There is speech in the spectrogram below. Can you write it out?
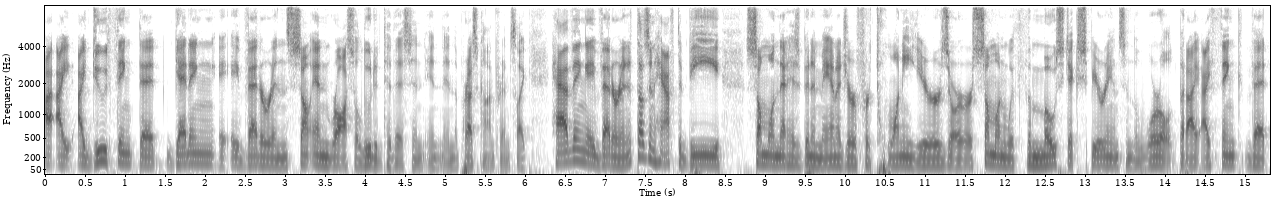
I, I do think that getting a, veteran, so, and Ross alluded to this in, in, in the press conference, like having a veteran, it doesn't have to be someone that has been a manager for 20 years or, someone with the most experience in the world. But I, I think that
